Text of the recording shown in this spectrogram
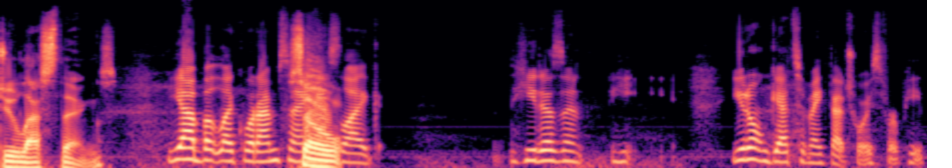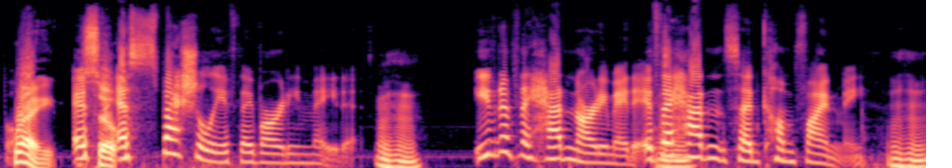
do less things. Yeah, but like what I'm saying So- is like he doesn't he you don't get to make that choice for people. Right. If, So- especially if they've already made it. Mm-hmm. Even if they hadn't already made it. If they hadn't said come find me. Mm-hmm.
